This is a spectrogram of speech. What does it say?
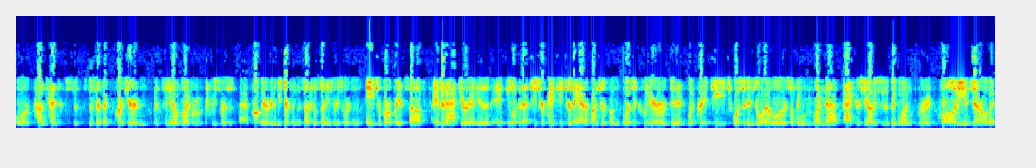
or content specific criteria. It's, you know, like from resources uh, probably are going to be different than social studies resources. Age appropriate stuff. Is it accurate? Is it? If you look at that teacher pay teacher, they had a bunch of them. Was it clear? Did it? What could it teach? Was it enjoyable or something like that? Accuracy obviously is a big one Right. quality in general, but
